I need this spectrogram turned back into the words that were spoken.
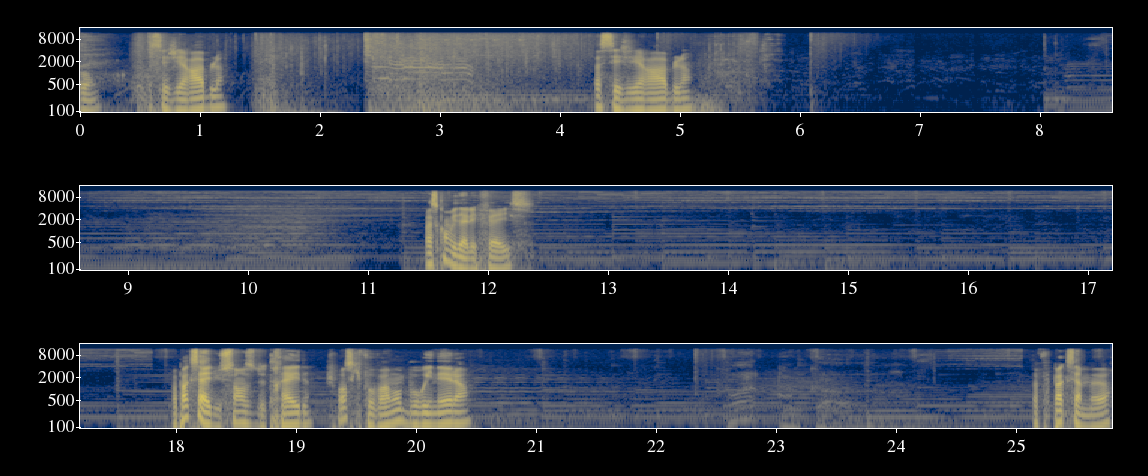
Bon, c'est gérable. Ça c'est gérable. Presque envie d'aller face. Je crois pas que ça ait du sens de trade. Je pense qu'il faut vraiment bourriner là. Faut pas que ça meure.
